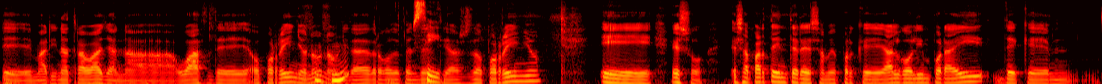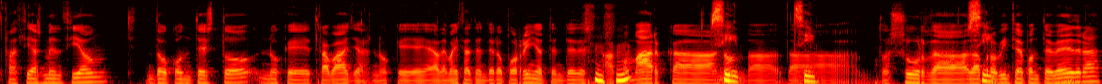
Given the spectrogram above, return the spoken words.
eh, Marina traballa na UAZ de Oporriño, non? Uh -huh. na Unidade de Drogodependencias sí. do Oporriño, E eso, esa parte interésame porque algo lín por aí de que facías mención do contexto no que traballas, no que ademais de atender o Porriño, atendedes a comarca sí. non? Da, da, sí. do sur da, da sí. provincia de Pontevedra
